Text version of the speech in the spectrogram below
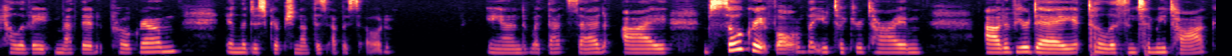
Kelevate Method program in the description of this episode. And with that said, I am so grateful that you took your time out of your day to listen to me talk.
